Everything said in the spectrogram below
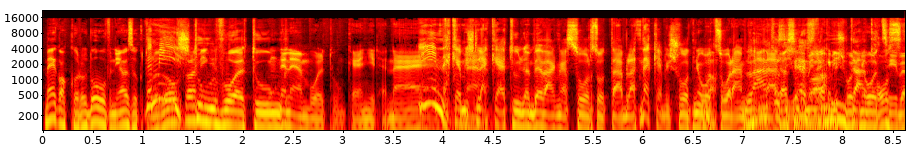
meg akarod óvni De azoktól a mi is túl amik- voltunk. De nem voltunk ennyire. Ne, Én nekem is nem. le kell ülnöm bevágni a szorzott táblát. Nekem is volt 8 órám Látod, ezt gimnáziumban. nekem is volt mintát nyolc éve,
